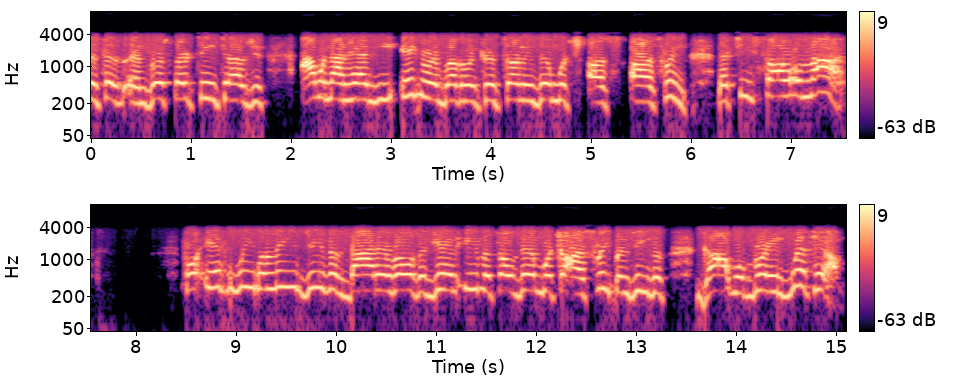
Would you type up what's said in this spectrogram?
it says in verse 13 tells you, I would not have ye ignorant, brethren, concerning them which are, are asleep, that ye sorrow not. For if we believe Jesus died and rose again, even so them which are asleep in Jesus, God will bring with him.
